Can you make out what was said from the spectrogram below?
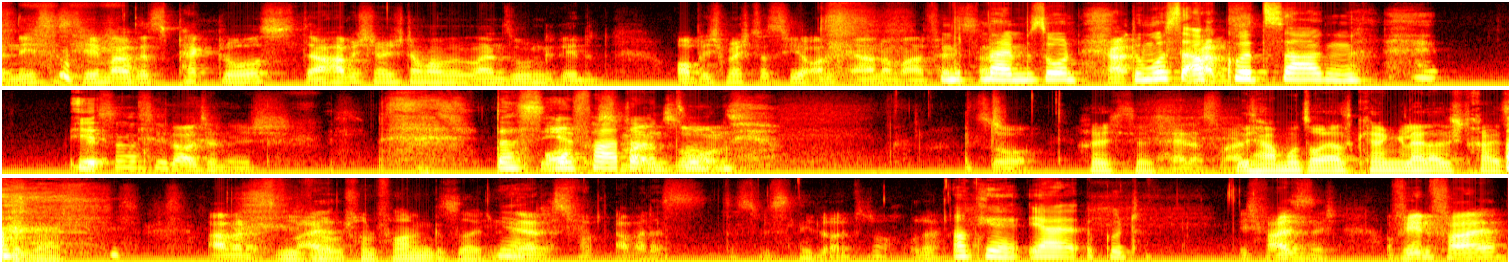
äh, nächstes Thema, respektlos, da habe ich nämlich nochmal mit meinem Sohn geredet. Ob ich möchte das hier on air nochmal festhalten. Mit meinem Sohn. Kann- Du musst auch kurz sagen, ihr, Wissen das die Leute nicht? dass Ob ihr ist Vater mein und Sohn. Sohn. So, Richtig. Weiß Wir haben uns auch erst kennengelernt, als ich 13 war. aber das, Wie weiß, schon- schon vorhin gesagt. ja. Ja. das, aber das wissen die Leute doch, oder? Okay, ja, gut. Ich weiß es nicht. Auf jeden Fall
